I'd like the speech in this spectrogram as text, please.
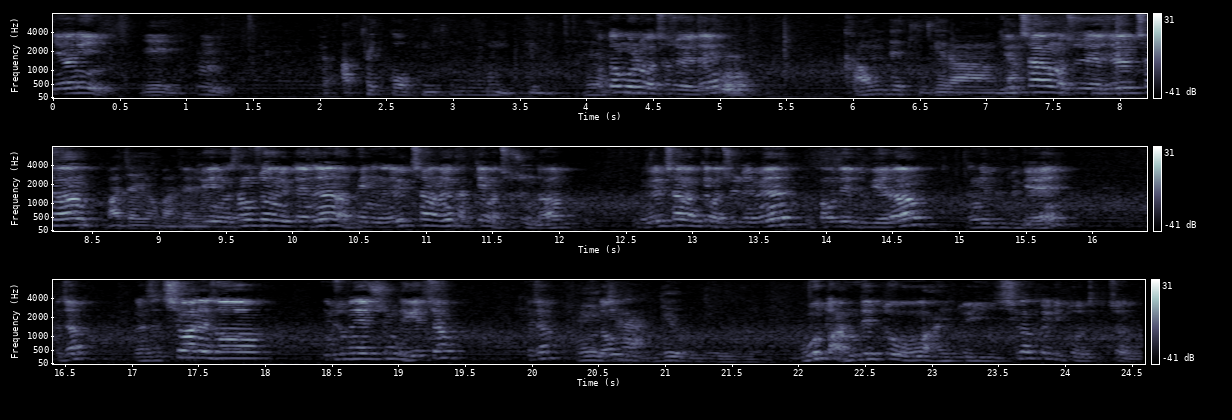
이한이 예 음, 그 앞에 거 공통 부분 있게 해야 어떤 걸로 맞춰줘야 돼? 가운데 두 개랑 양- 1창 맞춰줘야지 1창 맞아요 뒤에 있는 맞아요 거 상수항일 때는 앞에 있는 건 1창을 같게 맞춰준다 그럼 1차 함께 맞추려면 가운데 두 개랑 양옆에 두 개. 그죠? 그래서 치환해서 인수분해 해주시면 되겠죠? 그죠? 네, 너무 잘안 돼요 근데 이거. 뭐또 안돼 또. 아니 또 이 시간 끌기 또 작전.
